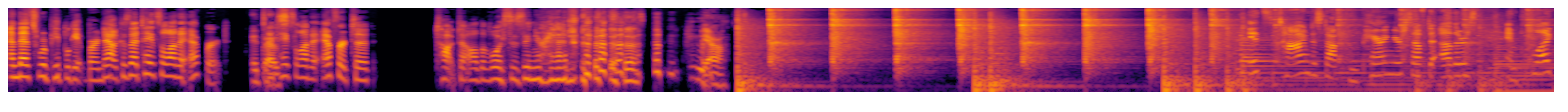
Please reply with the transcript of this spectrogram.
And that's where people get burned out because that takes a lot of effort. It does. It takes a lot of effort to talk to all the voices in your head. yeah. It's time to stop comparing yourself to others and plug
